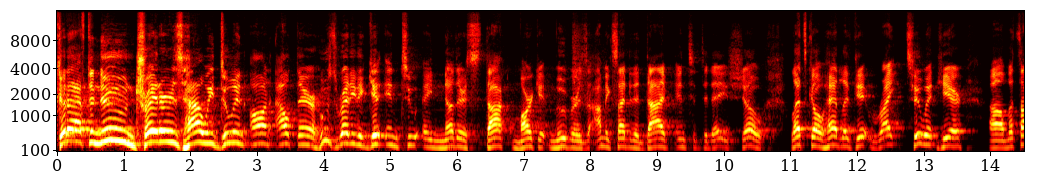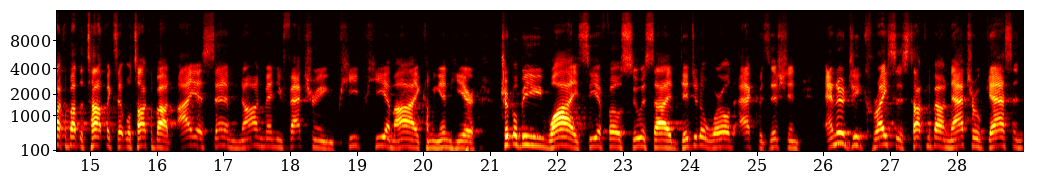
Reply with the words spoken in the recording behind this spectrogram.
Good afternoon, traders. How we doing on out there? Who's ready to get into another stock market movers? I'm excited to dive into today's show. Let's go ahead. Let's get right to it here. Um, let's talk about the topics that we'll talk about. ISM, non-manufacturing, PPMI coming in here. Triple BY, CFO, suicide, digital world acquisition energy crisis, talking about natural gas and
